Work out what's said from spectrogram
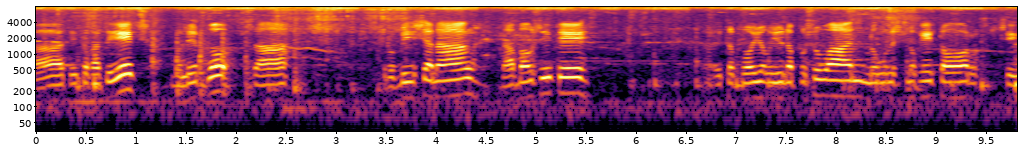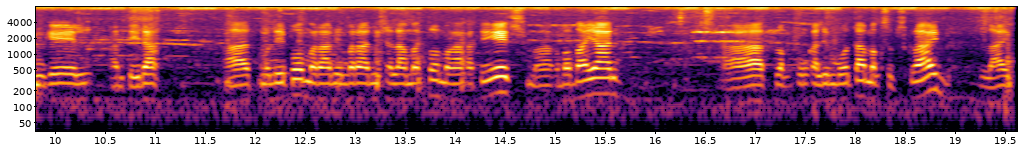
At ito katits, muli po sa probinsya ng Davao City, ito po yung Yunapusuan, long wrist locator, single antenna. At muli po, maraming maraming salamat po mga katiits, mga kababayan. At huwag pong kalimutan mag-subscribe, like,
